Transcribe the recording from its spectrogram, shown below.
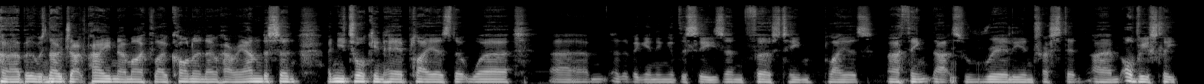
Uh, but there was no Jack Payne, no Michael O'Connor, no Harry Anderson, and you're talking here players that were um, at the beginning of the season first team players. I think that's really interesting. Um, obviously,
